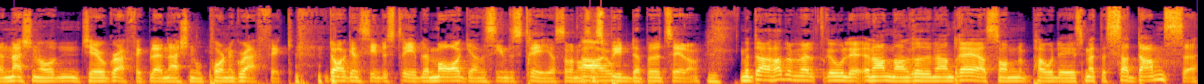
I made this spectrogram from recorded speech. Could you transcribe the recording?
eh, National Geographic blev National Pornographic. Dagens Industri blev Magens Industri och så var det någon Ah, som jo. spydde på utsidan. Men där hade de väldigt rolig, en annan Rune Andreasson parodi som hette Saddamse.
